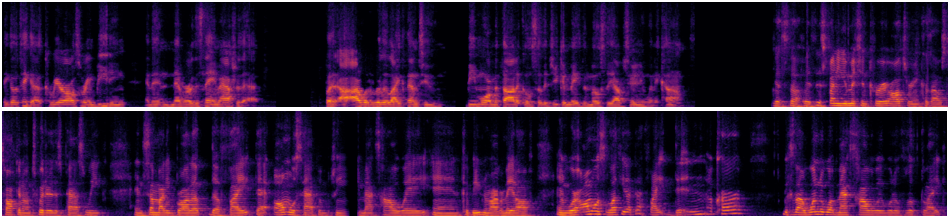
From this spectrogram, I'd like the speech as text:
They go take a career also ring beating and then never the same after that. But I, I would really like them to be more methodical so that you can make the most of the opportunity when it comes. Good stuff. It's, it's funny you mentioned career altering because I was talking on Twitter this past week and somebody brought up the fight that almost happened between Max Holloway and Khabib Nurmagomedov, and we're almost lucky that that fight didn't occur because I wonder what Max Holloway would have looked like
